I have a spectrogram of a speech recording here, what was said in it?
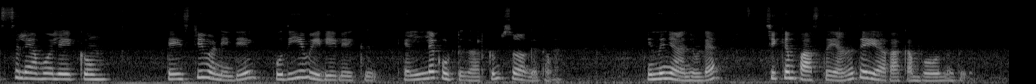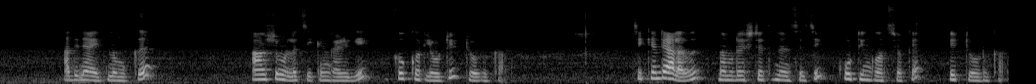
അസ്സലാമലൈക്കും ടേസ്റ്റി വണ്ണിന്റെ പുതിയ വീഡിയോയിലേക്ക് എല്ലാ കൂട്ടുകാർക്കും സ്വാഗതം. ഇന്ന് ഞാനിവിടെ ചിക്കൻ പാസ്തയാണ് തയ്യാറാക്കാൻ പോകുന്നത്. അതിനായിട്ട് നമുക്ക് ആവശ്യമുള്ള ചിക്കൻ കഴുകി കുക്കറിലോട്ട് ഇട്ട് കൊടുക്കാം. ചിക്കന്റെ അളവ് നമ്മുടെ ഇഷ്ടത്തിനനുസരിച്ച് കൂട്ടിയും കുറച്ചൊക്കെ ഇട്ട് കൊടുക്കാം.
